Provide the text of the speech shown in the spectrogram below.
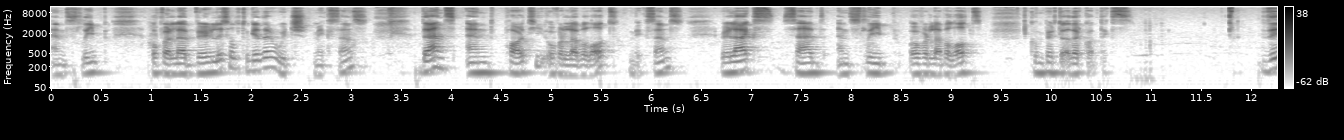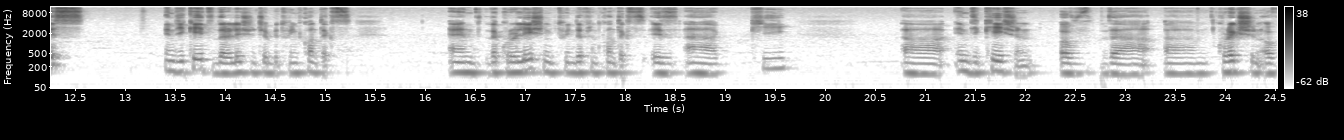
and sleep overlap very little together, which makes sense. Dance and party overlap a lot, makes sense. Relax, sad, and sleep overlap a lot compared to other contexts. This indicates the relationship between contexts, and the correlation between different contexts is a key uh, indication of the um, correction of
